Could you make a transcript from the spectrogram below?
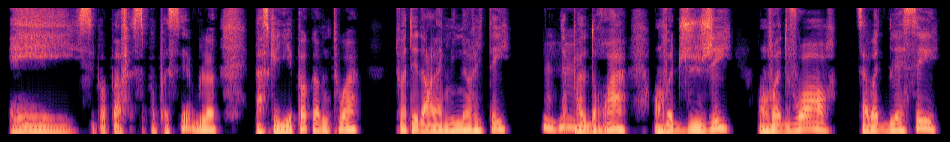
Et c'est pas, pas, possible, parce qu'il est pas comme toi. Toi, tu es dans la minorité. T'as mm-hmm. pas le droit. On va te juger. On va te voir. Ça va te blesser.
